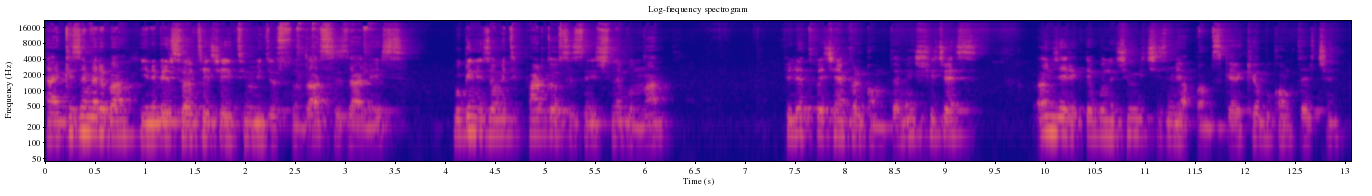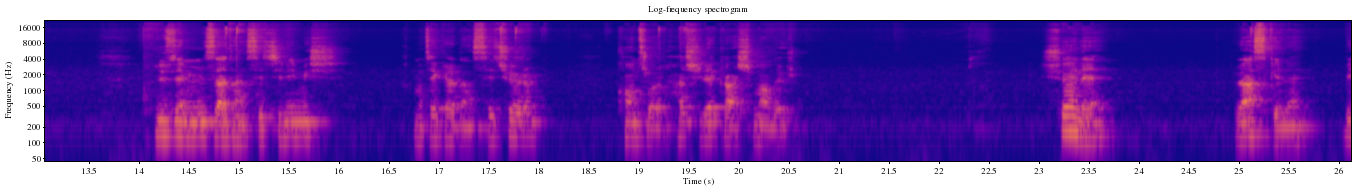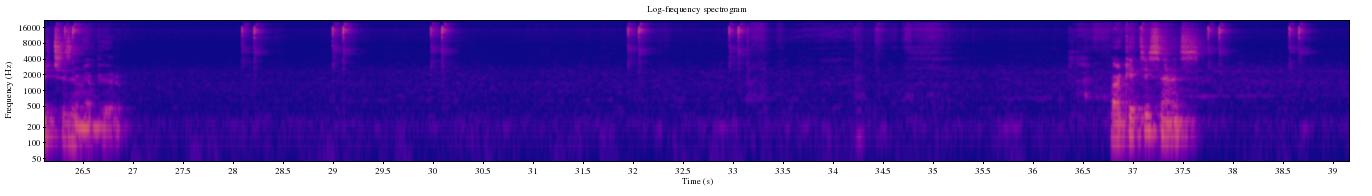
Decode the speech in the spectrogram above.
Herkese merhaba. Yeni bir Söğüteci eğitim videosunda sizlerleyiz. Bugün izometrik part dosyasının içinde bulunan fillet ve chamfer komutlarını işleyeceğiz. Öncelikle bunun için bir çizim yapmamız gerekiyor bu komutlar için. Düzlemimiz zaten seçiliymiş. Ama tekrardan seçiyorum. Ctrl H ile karşıma alıyorum. Şöyle rastgele bir çizim yapıyorum. Fark ettiyseniz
